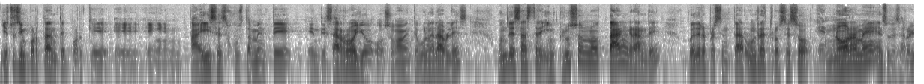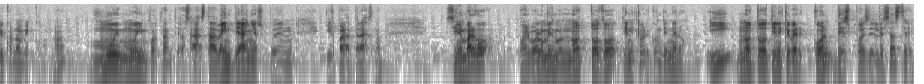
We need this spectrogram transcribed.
Y esto es importante porque eh, en países justamente en desarrollo o sumamente vulnerables, un desastre incluso no tan grande puede representar un retroceso enorme en su desarrollo económico, ¿no? Muy, muy importante. O sea, hasta 20 años pueden ir para atrás, ¿no? Sin embargo, vuelvo a lo mismo, no todo tiene que ver con dinero y no todo tiene que ver con después del desastre.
